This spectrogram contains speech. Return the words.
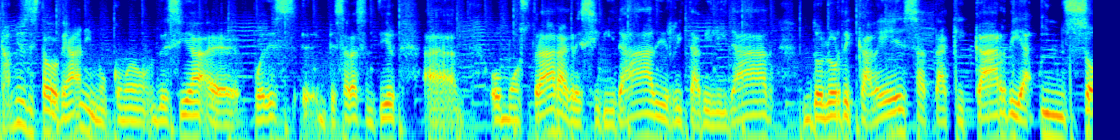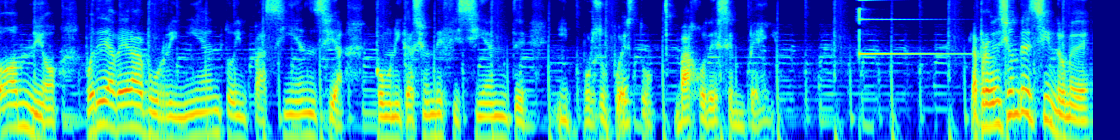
cambios de estado de ánimo, como decía, eh, puedes empezar a sentir ah, o mostrar agresividad, irritabilidad, dolor de cabeza, taquicardia, insomnio, puede haber aburrimiento impaciencia, comunicación deficiente y, por supuesto, bajo desempeño. La prevención del síndrome,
